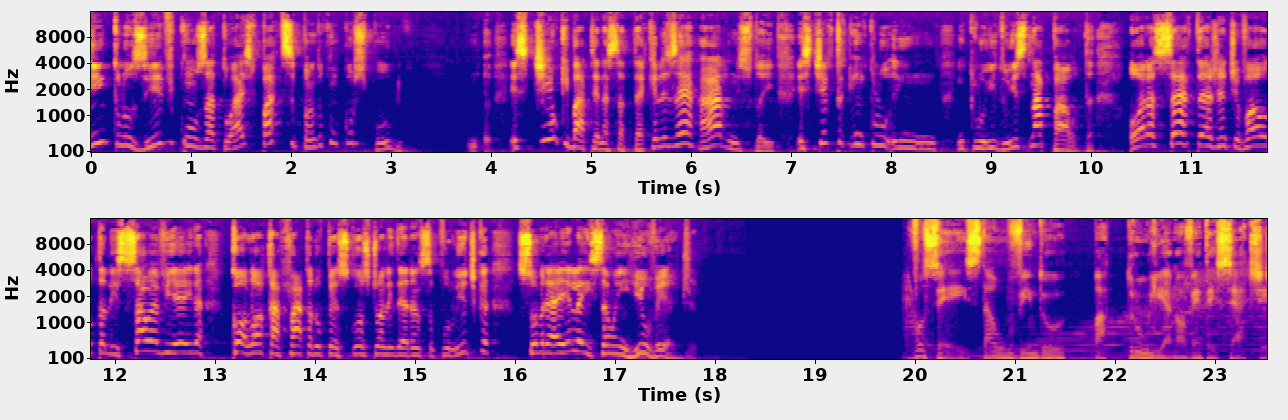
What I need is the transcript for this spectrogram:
inclusive com os atuais participando do concurso público. Eles tinham que bater nessa tecla, eles erraram nisso daí. Eles tinham que ter inclu, in, incluído isso na pauta. Hora certa é a gente volta, Lissau Vieira coloca a faca no pescoço de uma liderança política sobre a eleição em Rio Verde. Você está ouvindo Patrulha 97.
